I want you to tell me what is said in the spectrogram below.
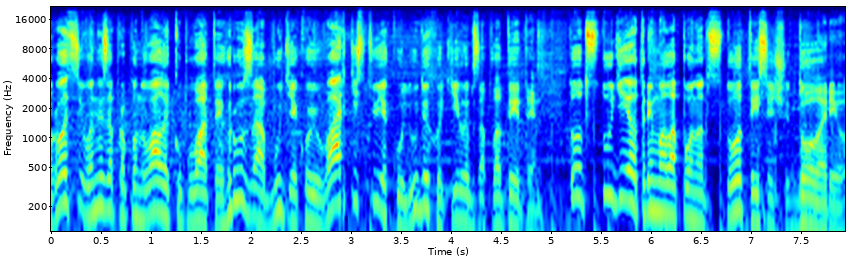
році вони запропонували купувати гру за будь-якою вартістю, яку люди хотіли б заплатити. То от студія отримала понад 100 тисяч доларів.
